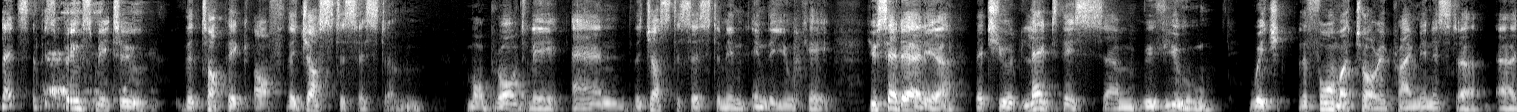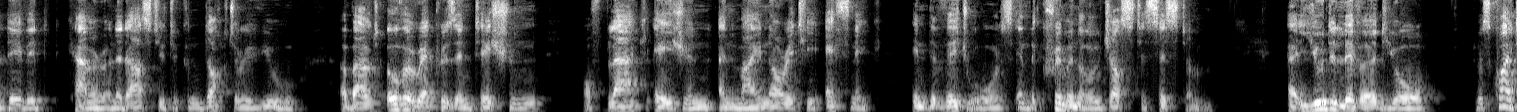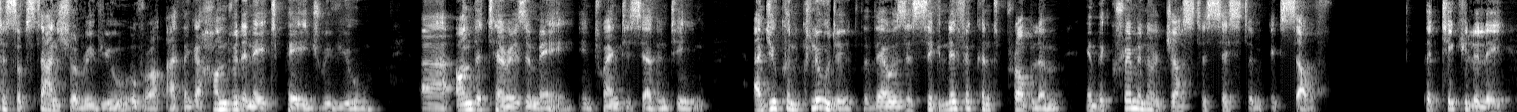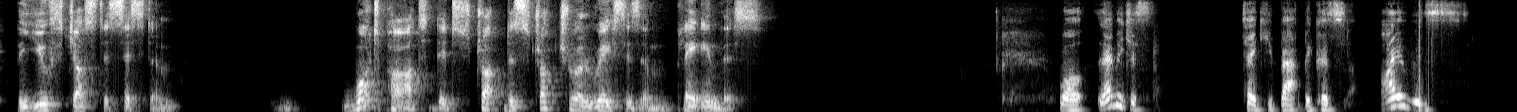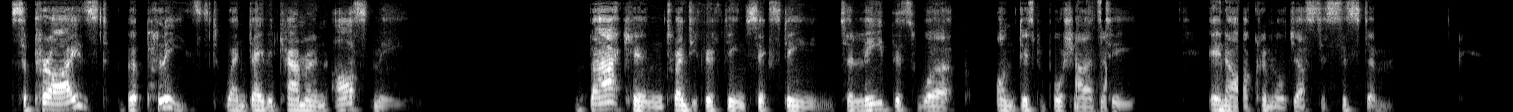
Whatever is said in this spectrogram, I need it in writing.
Let's, this brings me to the topic of the justice system more broadly and the justice system in, in the UK. You said earlier that you had led this um, review, which the former Tory Prime Minister, uh, David Cameron, had asked you to conduct a review about overrepresentation of Black, Asian, and minority ethnic individuals in the criminal justice system. Uh, you delivered your, it was quite a substantial review, over, I think, a 108 page review uh, under Theresa May in 2017, and you concluded that there was a significant problem in the criminal justice system itself, particularly the youth justice system. What part did stru structural racism play in this? Well, let me just take you back because I was surprised but pleased when David Cameron asked me back in 2015-16 to lead this work on disproportionality in our criminal justice system.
